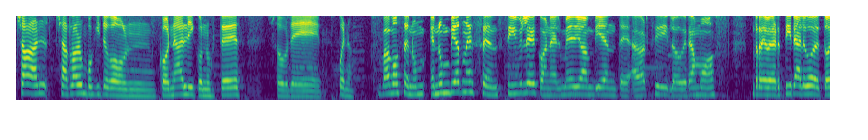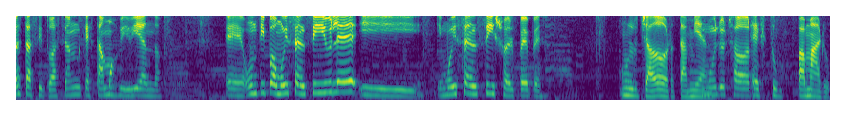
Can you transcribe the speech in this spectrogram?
charlar, charlar un poquito con, con Ali y con ustedes sobre, bueno, Vamos en un, en un viernes sensible con el medio ambiente, a ver si logramos revertir algo de toda esta situación que estamos viviendo. Eh, un tipo muy sensible y, y muy sencillo el Pepe. un luchador también. Muy luchador. Ex Tupamaru.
